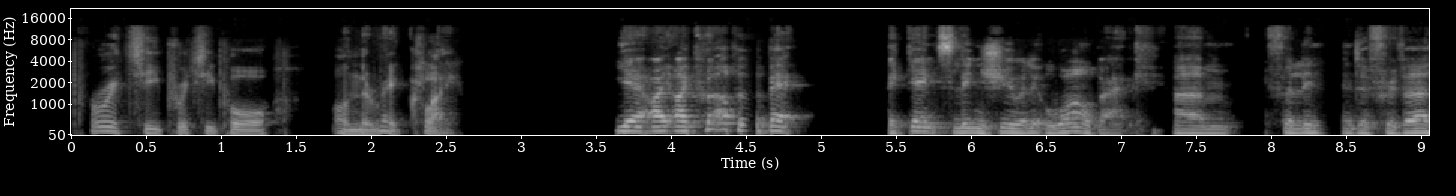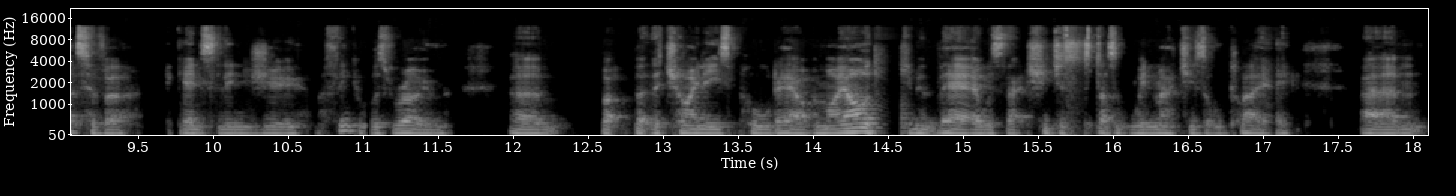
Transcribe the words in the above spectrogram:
pretty, pretty poor on the red clay. Yeah, I, I put up a bet against Lin Zhu a little while back um, for Linda Fruhvirtova against Lin Zhu. I think it was Rome, um, but but the Chinese pulled out. And my argument there was that she just doesn't win matches on clay. Um,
